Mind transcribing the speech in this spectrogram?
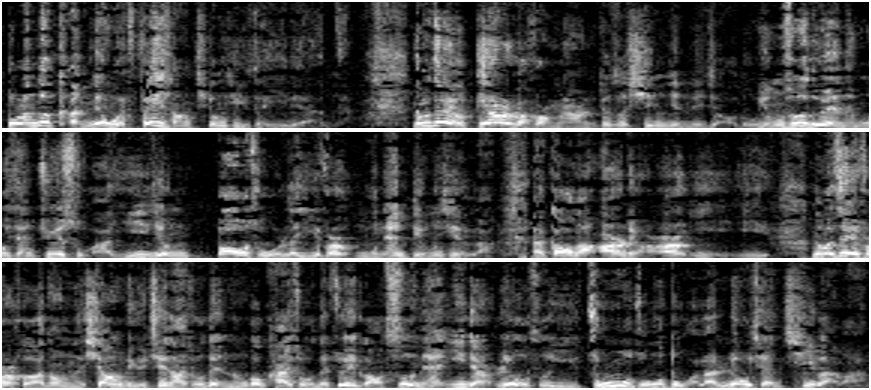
杜兰特肯定会非常清晰这一点的。那么再有第二个方面呢，就是薪金的角度。勇士队呢，目前据说啊，已经爆出了一份五年顶薪了，呃，高达二点二一亿。那么这份合同呢，相比于其他球队能够开出的最高四年一点六四亿，足足多了六千七百万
